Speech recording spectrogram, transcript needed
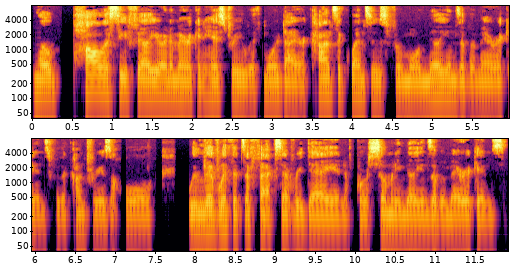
no policy failure in American history with more dire consequences for more millions of Americans, for the country as a whole. We live with its effects every day. And of course, so many millions of Americans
